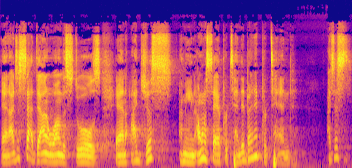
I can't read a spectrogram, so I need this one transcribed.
And I just sat down on one of the stools, and I just, I mean, I want to say I pretended, but I didn't pretend. I just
